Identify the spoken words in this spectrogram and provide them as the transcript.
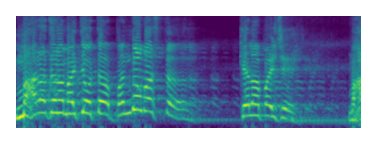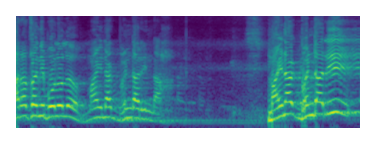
महाराजांना माहिती होतं बंदोबस्त केला पाहिजे. महाराजांनी बोलवलं मायनाक भंडारींना. मायनाक भंडारी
